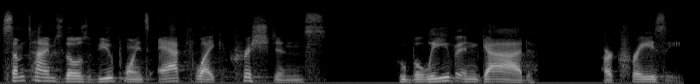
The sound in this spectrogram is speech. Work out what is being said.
sometimes those viewpoints act like Christians who believe in God are crazy.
